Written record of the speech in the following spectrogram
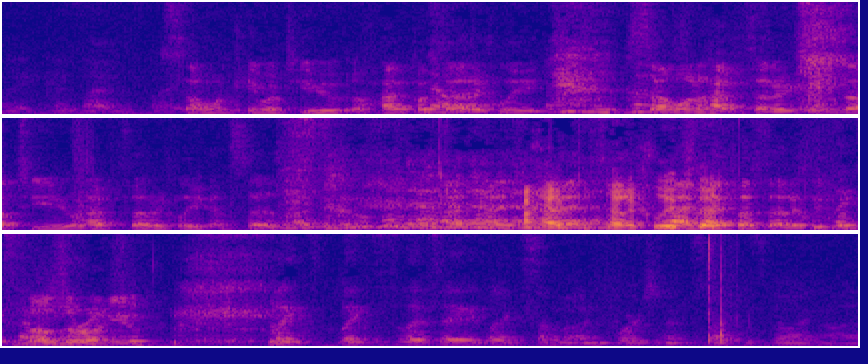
like, cause I was like. Someone came up to you hypothetically. someone hypothetically comes up to you hypothetically and says, "I think I, I, I hypothetically I, put- hypothetically Like put something- Nazar on you." Like, like, so let's say like some unfortunate stuff is going on,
